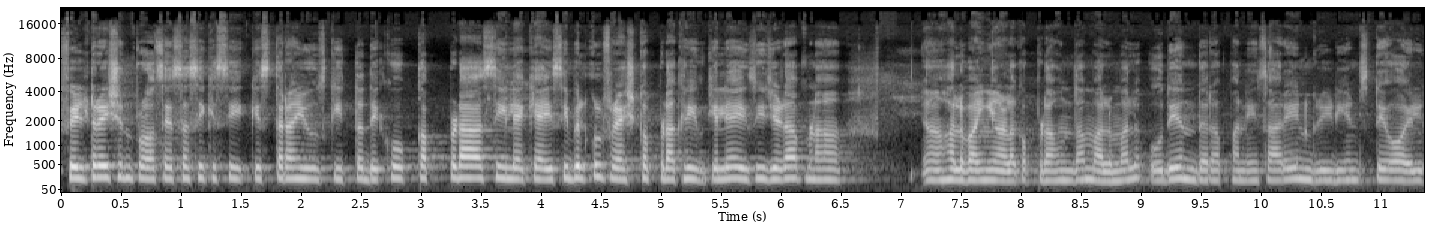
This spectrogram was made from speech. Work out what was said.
ਫਿਲਟਰੇਸ਼ਨ ਪ੍ਰੋਸੈਸ ਅਸੀਂ ਕਿਸੇ ਕਿਸ ਤਰ੍ਹਾਂ ਯੂਜ਼ ਕੀਤਾ? ਦੇਖੋ, ਕੱਪੜਾ ਅਸੀਂ ਲੈ ਕੇ ਆਏ ਸੀ, ਬਿਲਕੁਲ ਫਰੈਸ਼ ਕੱਪੜਾ ਖਰੀਦ ਕੇ ਲਿਆਏ ਸੀ, ਜਿਹੜਾ ਆਪਣਾ ਹਲਵਾਈਆਂ ਵਾਲਾ ਕੱਪੜਾ ਹੁੰਦਾ, ਮਲਮਲ, ਉਹਦੇ ਅੰਦਰ ਆਪਾਂ ਨੇ ਸਾਰੇ ਇਨਗਰੀਡੀਅੰਟਸ ਤੇ ਆਇਲ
